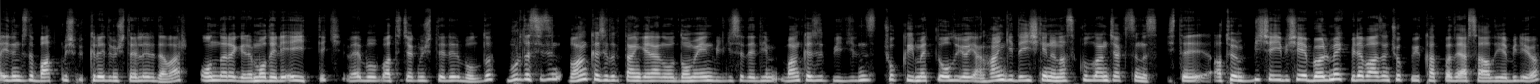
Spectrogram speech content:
Elimizde batmış bir kredi müşterileri de var. Onlara göre modeli eğittik ve bu batacak müşterileri buldu. Burada sizin bankacılıktan gelen o domain bilgisi dediğim bankacılık bilginiz çok kıymetli oluyor. Yani hangi değişkeni nasıl kullanacaksınız? İşte atıyorum bir şeyi bir şeye bölmek bile bazen çok büyük katma değer sağlayabiliyor.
